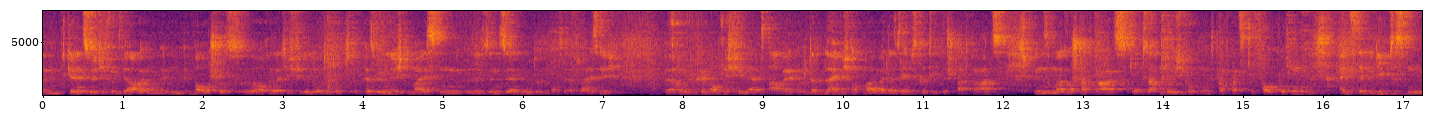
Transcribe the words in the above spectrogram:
Ähm, ich kenne jetzt durch die fünf Jahre im, im, im Bauausschuss äh, auch relativ viele Leute dort persönlich. Die meisten äh, sind sehr gut und auch sehr fleißig, äh, aber die können auch nicht viel mehr als arbeiten. Und dann bleibe ich nochmal bei der Selbstkritik des Stadtrats. Wenn Sie mal so Stadtrats-Drucksachen durchgucken und Stadtrats-TV gucken, eines der beliebtesten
